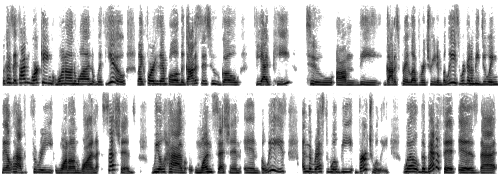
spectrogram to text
Because if I'm working one on one with you, like for example, the goddesses who go VIP to um, the Goddess Pray Love retreat in Belize, we're going to be doing, they'll have three one on one sessions. We'll have one session in Belize and the rest will be virtually. Well, the benefit is that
